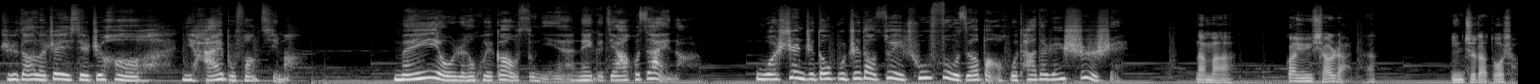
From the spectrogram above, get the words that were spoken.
知道了这些之后，你还不放弃吗？没有人会告诉你那个家伙在哪，我甚至都不知道最初负责保护他的人是谁。那么，关于小冉呢？您知道多少？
